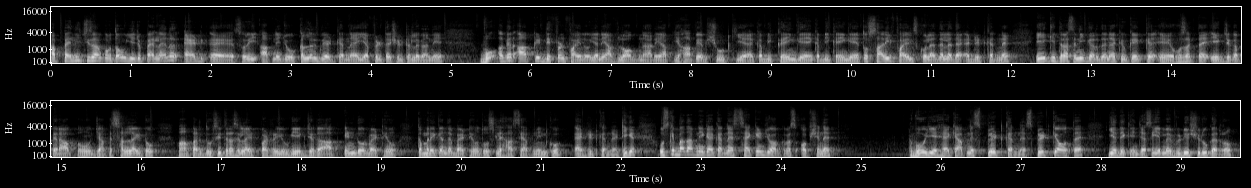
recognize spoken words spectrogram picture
अब पहली चीज़ आपको बताऊँ, ये जो पहला है ना एड सॉरी आपने जो कलर ग्रेड करना है या फ़िल्टर शिल्टर लगाने हैं वो अगर आपकी डिफरेंट फ़ाइल हो, यानी आप व्लॉग बना रहे हैं, आप यहाँ पे अब शूट किया है, कभी कहीं गए हैं, कभी कहीं गए हैं तो सारी फाइल्स को लहदा लहदा एडिट करना है एक ही तरह से नहीं कर देना, क्योंकि हो सकता है एक जगह पर आप हो, जहाँ पे सनलाइट हो, वहाँ पर दूसरी तरह से लाइट पड़ रही होगी, एक जगह आप इंडोर बैठे हो, कमरे के अंदर बैठे हो तो उस लिहाज से आपने इनको एडिट करना है, ठीक है? उसके बाद आपने क्या करना है सेकेंड जो आपके पास ऑप्शन है, वो ये है कि आपने स्प्लिट करना है। स्प्लिट क्या होता है? ये देखें, जैसे ये मैं वीडियो शुरू कर रहा हूँ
